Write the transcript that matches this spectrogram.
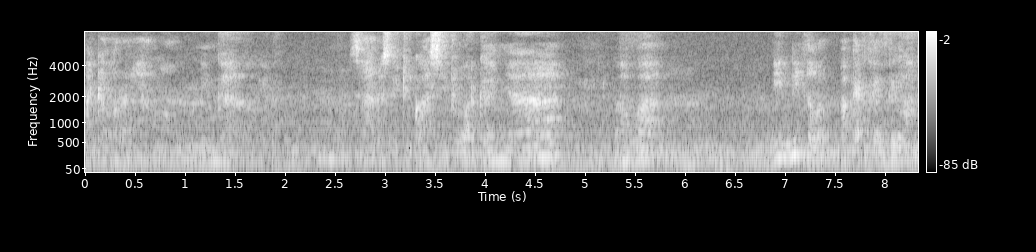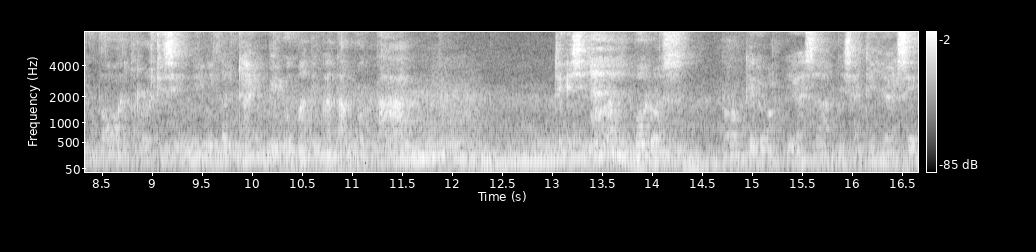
Ada orang yang mau meninggal. Gitu saya harus edukasi keluarganya bahwa ini kalau pakai ventilator terus di sini kan boros tolong di ruang biasa bisa diyasin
